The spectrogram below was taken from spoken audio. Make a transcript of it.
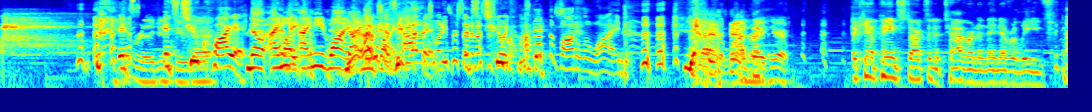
It's really just it's too that. quiet. No, I Like, need, I need wine. nothing I need has wine. the other twenty percent of us is too going. Who's got the bottle of wine? Yeah, the wine right here. The campaign starts in a tavern and they never leave.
